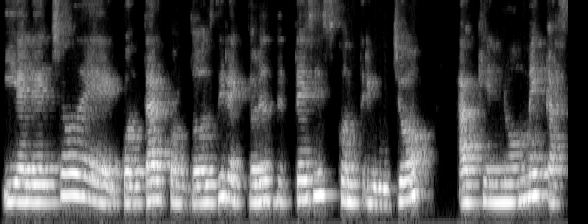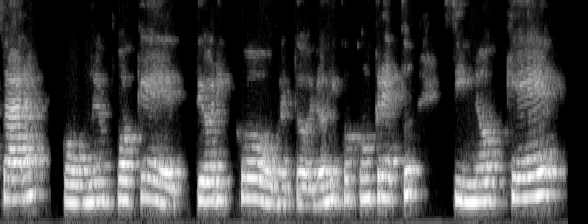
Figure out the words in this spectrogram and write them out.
Y el hecho de contar con dos directores de tesis contribuyó a que no me casara con un enfoque teórico o metodológico concreto, sino que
